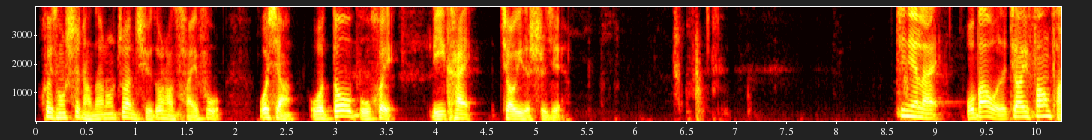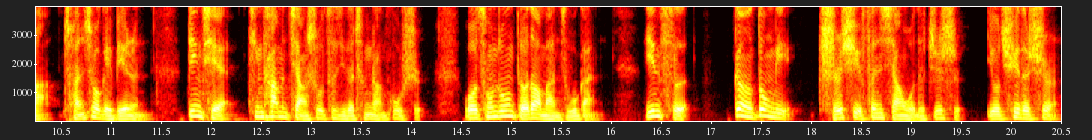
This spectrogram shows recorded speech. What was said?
会从市场当中赚取多少财富，我想我都不会离开交易的世界。近年来，我把我的交易方法传授给别人，并且听他们讲述自己的成长故事，我从中得到满足感，因此更有动力持续分享我的知识。有趣的是，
